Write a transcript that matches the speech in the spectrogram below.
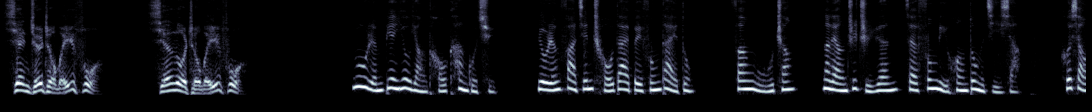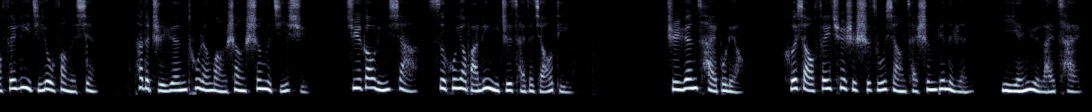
现觉者为父。”先落者为负。路人便又仰头看过去，有人发间绸带被风带动，翻舞无章。那两只纸鸢在风里晃动了几下，何小飞立即又放了线，他的纸鸢突然往上升了几许，居高临下，似乎要把另一只踩在脚底。纸鸢踩不了，何小飞却是十足想踩身边的人，以言语来踩。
